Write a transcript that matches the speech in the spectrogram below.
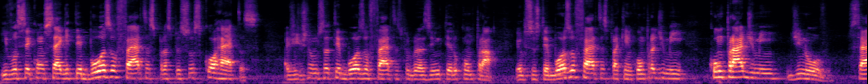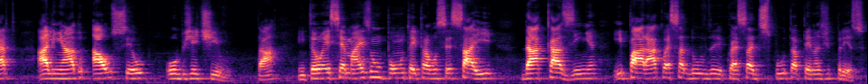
e você consegue ter boas ofertas para as pessoas corretas. A gente não precisa ter boas ofertas para o Brasil inteiro comprar. Eu preciso ter boas ofertas para quem compra de mim, comprar de mim de novo, certo? Alinhado ao seu objetivo, tá? Então esse é mais um ponto aí para você sair da casinha e parar com essa dúvida, com essa disputa apenas de preço.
